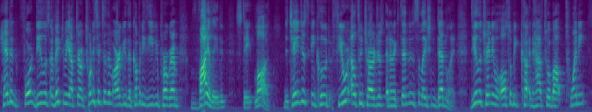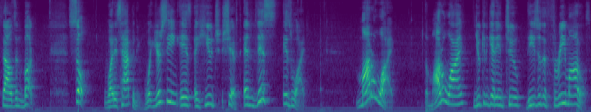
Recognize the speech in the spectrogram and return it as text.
handed Ford dealers a victory after 26 of them argued the company's EV program violated state laws. The changes include fewer L2 chargers and an extended installation deadline. Dealer training will also be cut in half to about 20,000 bucks. So, what is happening? What you're seeing is a huge shift, and this is why. Model Y, the Model Y, you can get into. These are the three models.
